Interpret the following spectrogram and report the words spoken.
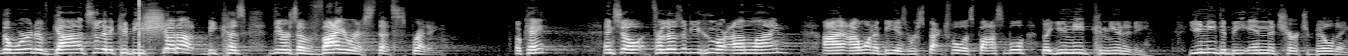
the word of God so that it could be shut up because there's a virus that's spreading. Okay? And so, for those of you who are online, I, I want to be as respectful as possible, but you need community. You need to be in the church building.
